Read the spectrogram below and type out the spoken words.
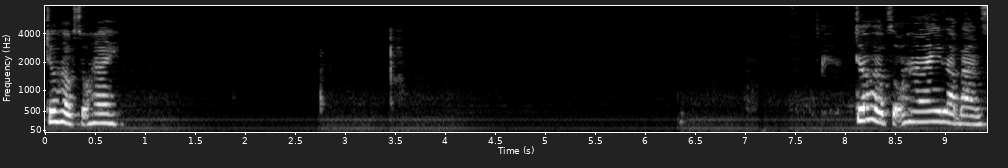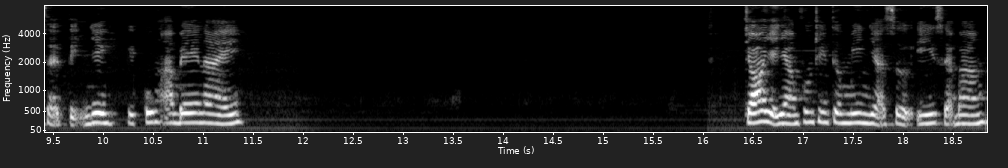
Trường hợp số 2. Trường hợp số 2 là bạn sẽ tính gì? Cái cung AB này. Cho dễ dàng phương trình thường min giả sử y sẽ bằng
